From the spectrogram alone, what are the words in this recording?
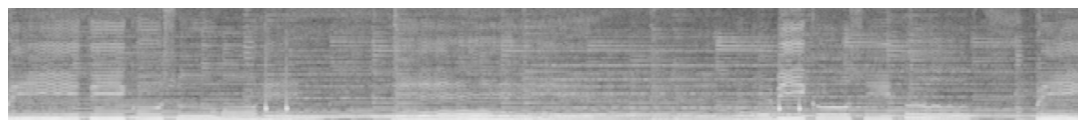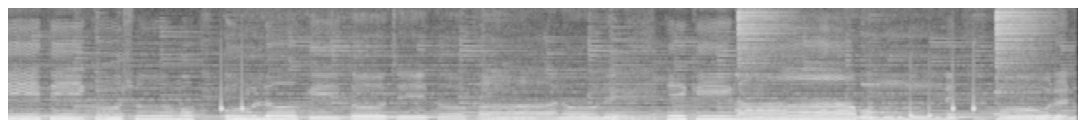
প্রীতি কুসুম হে বিকশিত প্রীতি কুসুম পুলকিত চেত কাননে একিলাবন্যে পূর্ণ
